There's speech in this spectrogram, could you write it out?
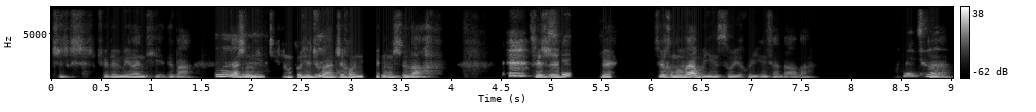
是是绝对没问题，对吧？但是嗯，你这种东西出来之后，你不能知道，所以是是对，所以很多外部因素也会影响到了。对，没错。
